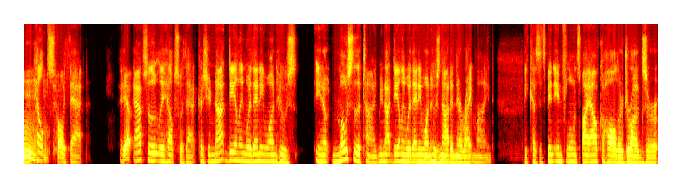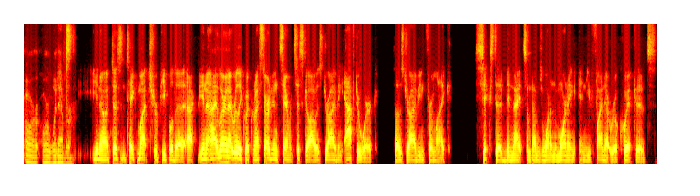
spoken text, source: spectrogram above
mm, helps with that it yep. absolutely helps with that because you're not dealing with anyone who's, you know, most of the time, you're not dealing with anyone who's not in their right mind mm-hmm. because it's been influenced by alcohol or drugs or or or whatever. You know, it doesn't take much for people to act. You know, I learned that really quick when I started in San Francisco. I was driving after work, so I was driving from like six to midnight, sometimes one in the morning, and you find out real quick that it's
